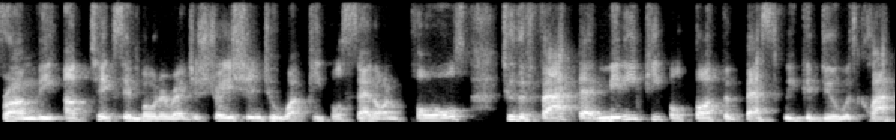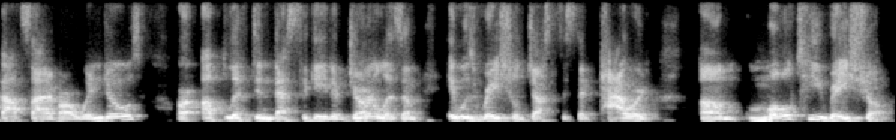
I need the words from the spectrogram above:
From the upticks in voter registration to what people said on polls to the fact that many people thought the best we could do was clap outside of our windows or uplift investigative journalism. It was racial justice that powered um, multiracial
